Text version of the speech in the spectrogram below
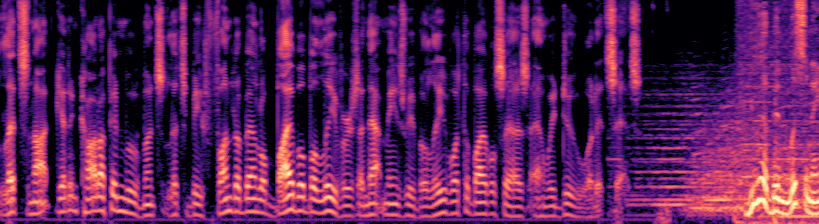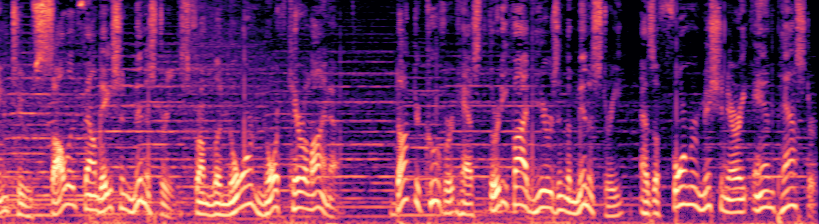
let's not get caught up in movements. Let's be fundamental Bible believers, and that means we believe what the Bible says and we do what it says. You have been listening to Solid Foundation Ministries from Lenoir, North Carolina. Dr. Couvert has 35 years in the ministry as a former missionary and pastor.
